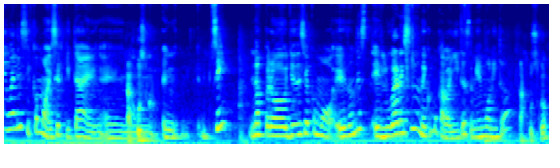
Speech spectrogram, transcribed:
igual así como ahí cerquita en... en Ajusco. en- sí, no, pero yo decía como, ¿eh, ¿dónde es el lugar ese donde hay como cabañitas también bonito? ¿Ajusco?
